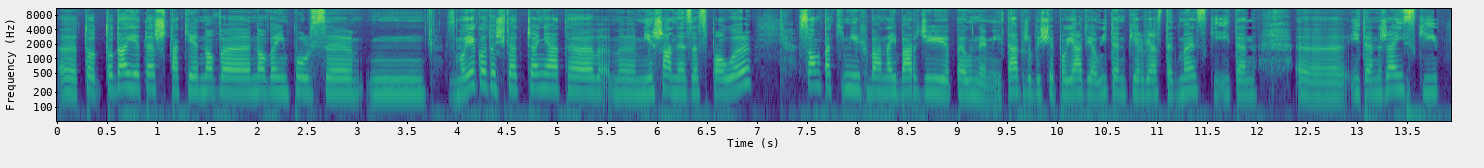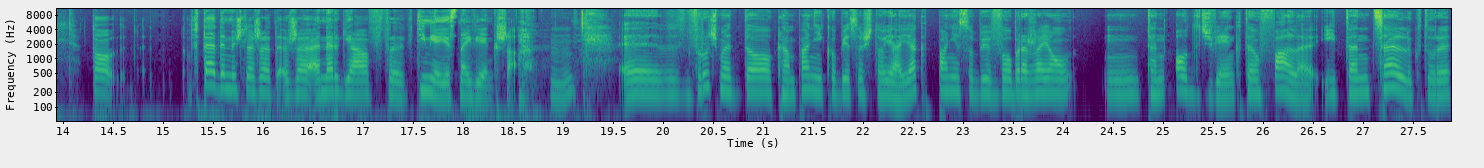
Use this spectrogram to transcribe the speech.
e, to, to daje też takie nowe, nowe impulsy. Mm, Z mojego doświadczenia te mieszane zespoły są takimi chyba najbardziej pełnymi, tak, żeby się pojawiał i ten pierwiastek męski, i ten, i ten żeński, to wtedy myślę, że, że energia w, w teamie jest największa. Mhm. E, Wróćmy do kampanii Kobiecość to ja. Jak panie sobie wyobrażają mm, ten oddźwięk, tę falę i ten cel, który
